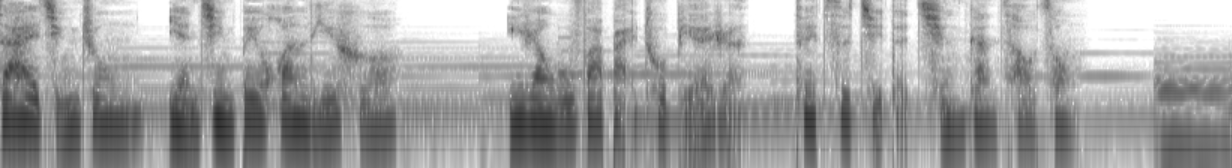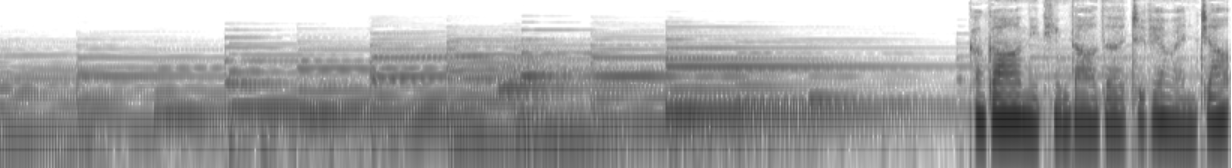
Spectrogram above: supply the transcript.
在爱情中演尽悲欢离合，依然无法摆脱别人对自己的情感操纵。刚刚你听到的这篇文章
